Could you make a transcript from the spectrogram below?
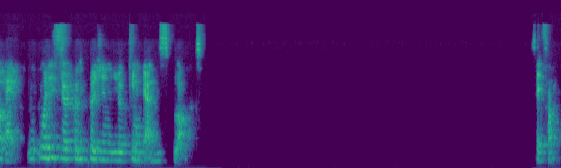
okay, what is your conclusion looking at this plot? Say something.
